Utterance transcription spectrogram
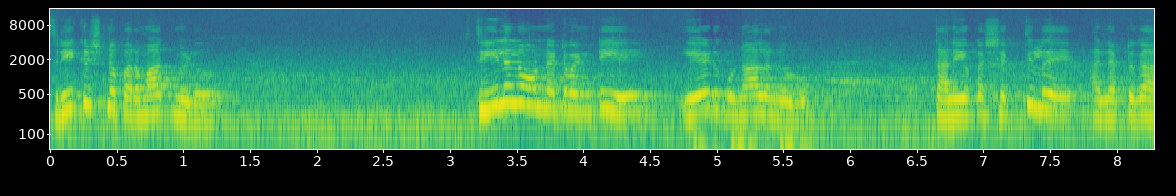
శ్రీకృష్ణ పరమాత్ముడు స్త్రీలలో ఉన్నటువంటి ఏడు గుణాలను తన యొక్క శక్తులే అన్నట్టుగా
